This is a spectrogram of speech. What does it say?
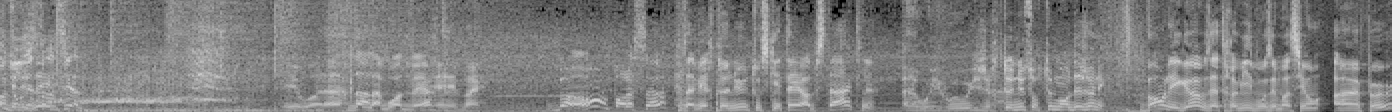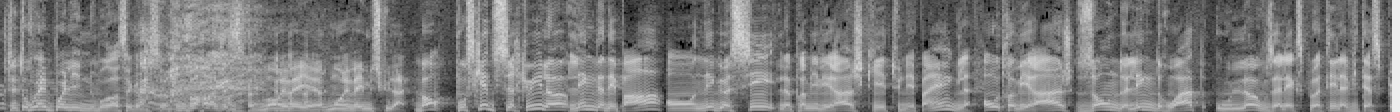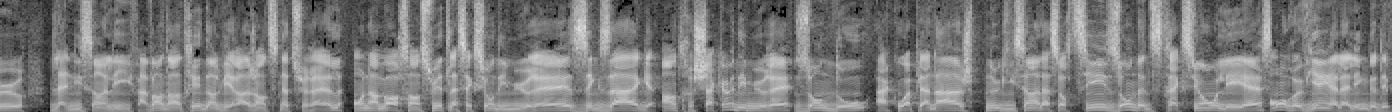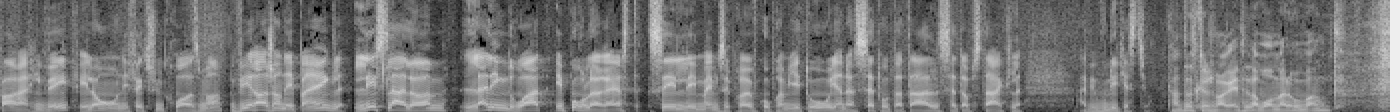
on doit l'essentiel. Et voilà. dans la boîte verte. Eh ben. Bon, on parle de ça. Vous avez retenu tout ce qui était obstacle? Euh, oui, oui, oui. J'ai retenu surtout mon déjeuner. Bon, les gars, vous êtes remis de vos émotions un peu. J'ai trouvé impoli de nous brasser comme ça. C'est bon réveil, euh, bon réveil musculaire. Bon, pour ce qui est du circuit, là, ligne de départ, on négocie le premier virage qui est une épingle. Autre virage, zone de ligne droite où là, vous allez exploiter la vitesse pure de la Nissan Leaf. Avant d'entrer dans le virage antinaturel, on amorce ensuite la section des murets, zigzag entre chacun des murets, zone d'eau, aquaplanage, pneus glissants à la sortie, zone de distraction, les S. On revient à la ligne de départ arrivée et là, on effectue le croisement. Virage en épingle, les slaloms, la ligne droite et pour le reste, c'est les mêmes épreuves qu'au premier tour. Il y en a sept au total, sept obstacles. Avez-vous des questions? Quand est-ce que je vais arrêter d'avoir mal au ventre?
